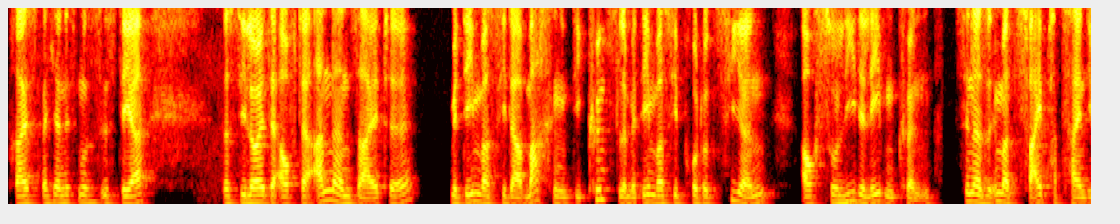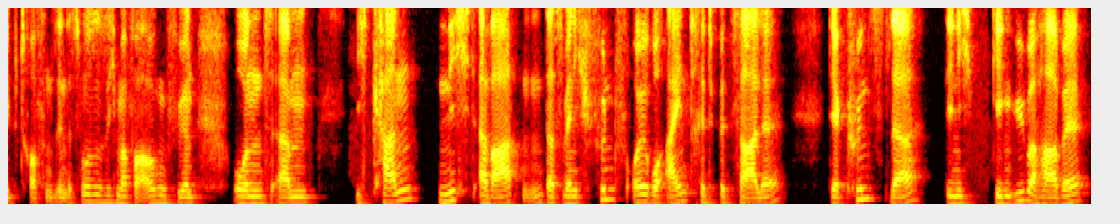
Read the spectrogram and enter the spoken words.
Preismechanismus ist der, dass die Leute auf der anderen Seite mit dem, was sie da machen, die Künstler, mit dem, was sie produzieren, auch solide leben können. Es sind also immer zwei Parteien, die betroffen sind. Das muss man sich mal vor Augen führen. Und ähm, ich kann nicht erwarten, dass wenn ich fünf Euro Eintritt bezahle, der Künstler, den ich gegenüber habe,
